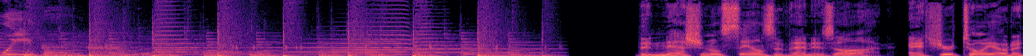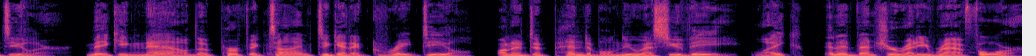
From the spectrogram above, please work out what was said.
Weaver. The national sales event is on at your Toyota dealer, making now the perfect time to get a great deal on a dependable new SUV like an adventure ready RAV4.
